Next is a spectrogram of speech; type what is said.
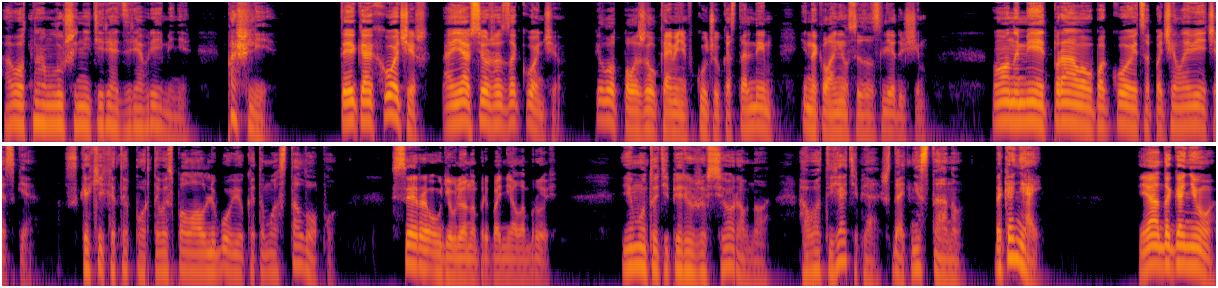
«А вот нам лучше не терять зря времени. Пошли». «Ты как хочешь, а я все же закончу». Пилот положил камень в кучу к остальным и наклонился за следующим. Он имеет право упокоиться по-человечески. С каких это пор ты воспалал любовью к этому остолопу? Сэра удивленно приподняла бровь. Ему-то теперь уже все равно, а вот я тебя ждать не стану. Догоняй. Я догоню.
